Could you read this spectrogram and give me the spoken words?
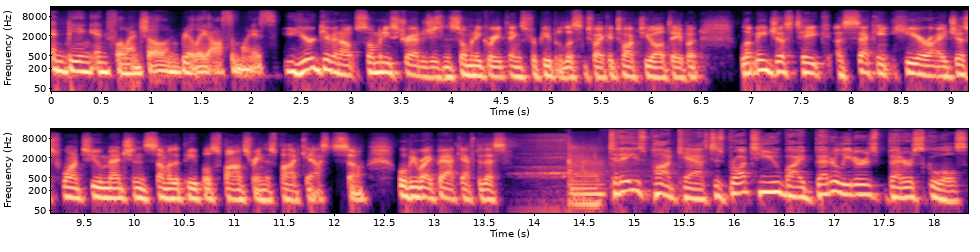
and being influential in really awesome ways. You're giving out so many strategies and so many great things for people to listen to. I could talk to you all day, but let me just take a second here. I just want to mention some of the people sponsoring this podcast. So we'll be right back after this. Today's podcast is brought to you by Better Leaders, Better Schools,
